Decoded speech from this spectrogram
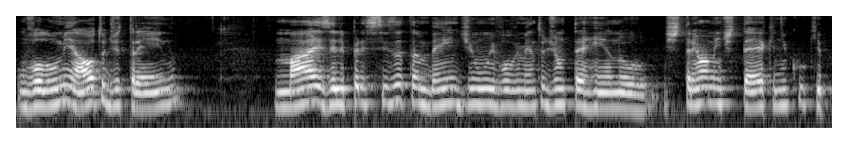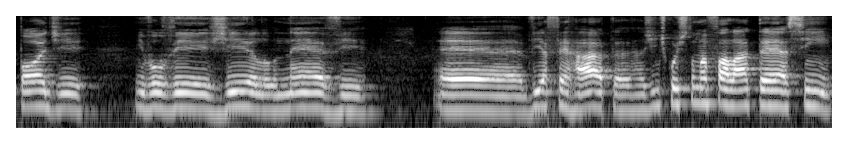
um volume alto de treino, mas ele precisa também de um envolvimento de um terreno extremamente técnico que pode envolver gelo, neve, é, via ferrata. A gente costuma falar até assim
